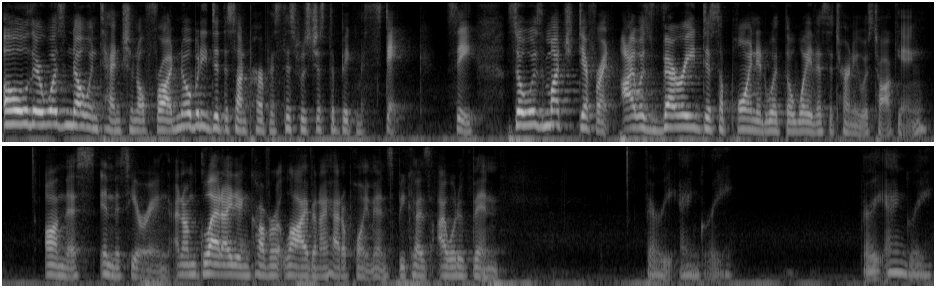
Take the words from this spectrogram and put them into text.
oh, there was no intentional fraud. Nobody did this on purpose. This was just a big mistake. See, so it was much different. I was very disappointed with the way this attorney was talking on this in this hearing. And I'm glad I didn't cover it live and I had appointments because I would have been very angry. Very angry.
